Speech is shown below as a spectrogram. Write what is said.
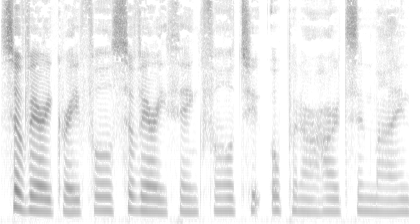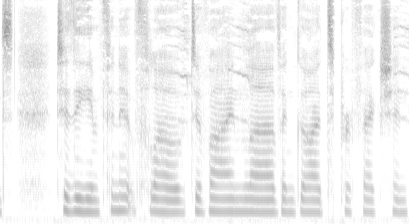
so very grateful, so very thankful to open our hearts and minds to the infinite flow of divine love and God's perfection.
